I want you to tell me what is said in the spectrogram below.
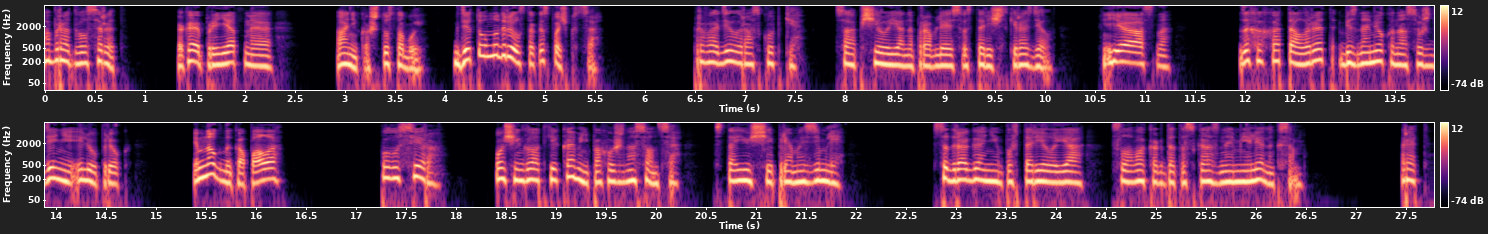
Обрадовался Ред. «Какая приятная... Аника, что с тобой? Где ты умудрилась так испачкаться?» Проводила раскопки, сообщила я, направляясь в исторический раздел. «Ясно», — захохотал Ред без намека на осуждение или упрек. «И много накопала?» «Полусфера. Очень гладкий камень, похожий на солнце, встающий прямо из земли». С содроганием повторила я слова, когда-то сказанные мне Леноксом. «Ред,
